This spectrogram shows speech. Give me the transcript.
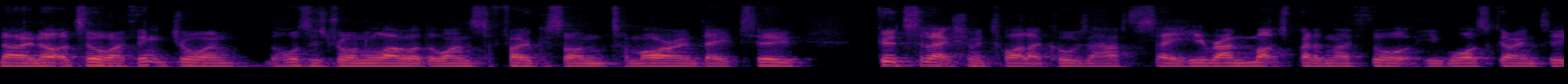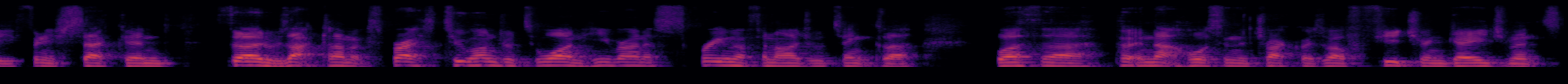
No, not at all. I think drawing the horses drawn low are the ones to focus on tomorrow and day two. Good selection with Twilight Calls. I have to say he ran much better than I thought he was going to. He finished second. Third was Acklam Express, 200 to one. He ran a screamer for Nigel Tinkler. Worth uh, putting that horse in the tracker as well for future engagements.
